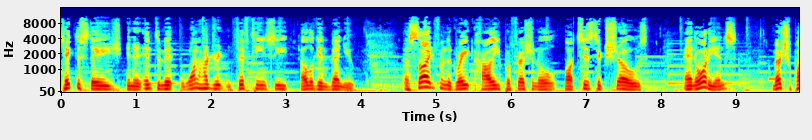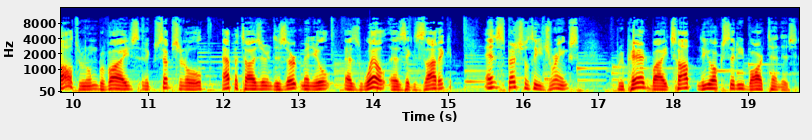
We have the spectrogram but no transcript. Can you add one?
take the stage in an intimate 115 seat elegant venue. Aside from the great, highly professional artistic shows and audience, Metropolitan Room provides an exceptional appetizer and dessert menu as well as exotic and specialty drinks prepared by top New York City bartenders.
